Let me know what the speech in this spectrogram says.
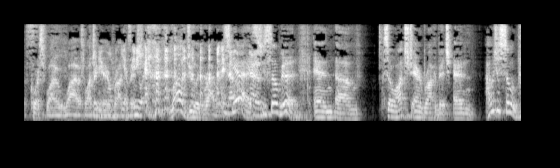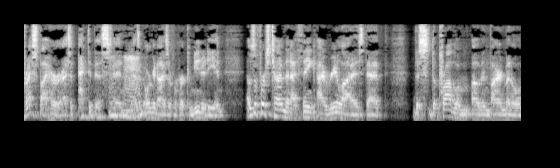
of course, why why I was watching Pretty Erin. Brockovich. Yes, anyway. Love Julia Roberts. Know, yes, yes. she's so good. And um, so I watched Erin Brockovich, and I was just so impressed by her as an activist and Mm-hmm. as an organizer for her community. And that was the first time that I think I realized that this, the problem of environmental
